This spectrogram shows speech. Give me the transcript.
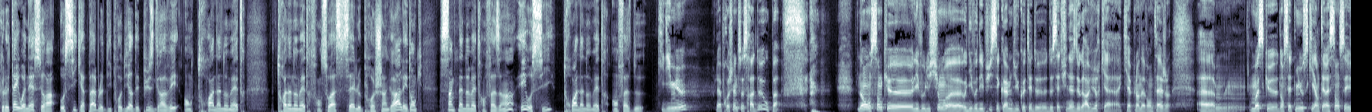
que le Taïwanais sera aussi capable d'y produire des puces gravées en 3 nanomètres, 3 nanomètres, François, c'est le prochain Graal, et donc 5 nanomètres en phase 1 et aussi 3 nanomètres en phase 2. Qui dit mieux? La prochaine, ce sera 2 ou pas? Non, on sent que l'évolution euh, au niveau des puces, c'est quand même du côté de, cette finesse de gravure qui a, plein d'avantages. Euh, moi, ce que dans cette news, ce qui est intéressant, c'est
